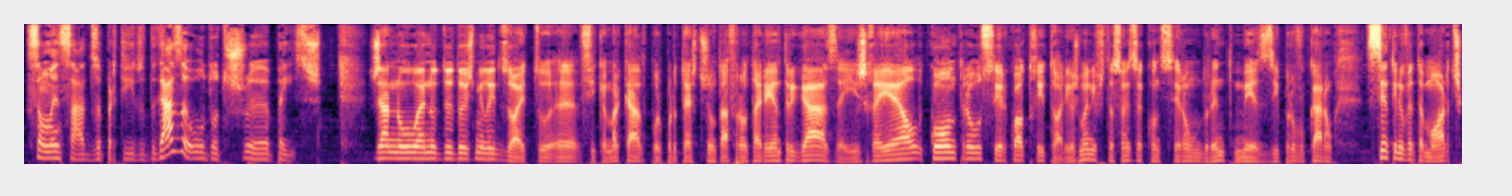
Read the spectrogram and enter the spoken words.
que são lançados a partir de Gaza ou de outros uh, países. Já no ano de 2018, eh, fica marcado por protestos junto à fronteira entre Gaza e Israel contra o cerco ao território. As manifestações aconteceram durante meses e provocaram 190 mortes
